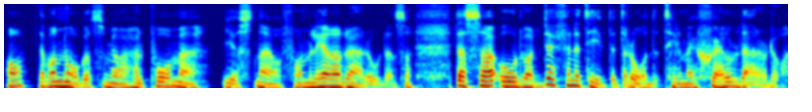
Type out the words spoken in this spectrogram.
ja, det var något som jag höll på med just när jag formulerade de här orden. Så dessa ord var definitivt ett råd till mig själv där och då.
